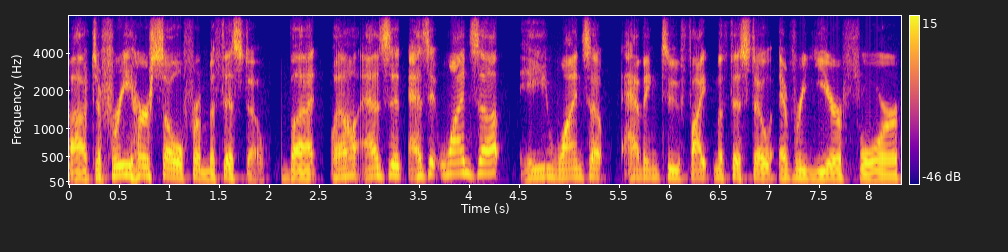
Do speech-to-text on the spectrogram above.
uh, to free her soul from Mephisto. But well, as it as it winds up, he winds up having to fight Mephisto every year for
